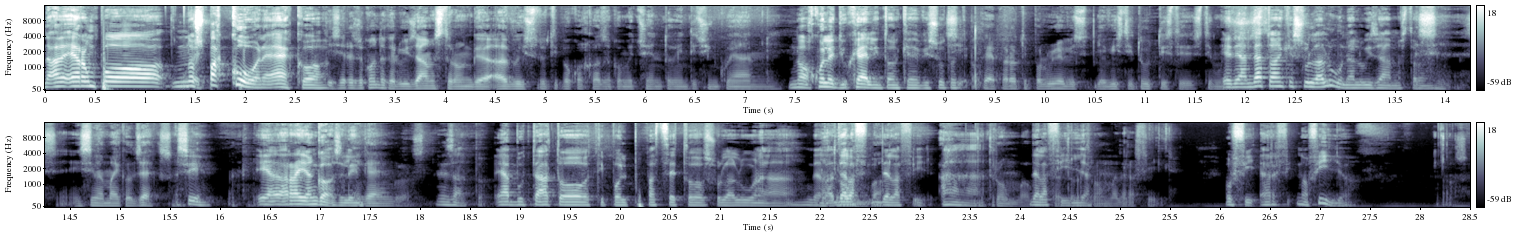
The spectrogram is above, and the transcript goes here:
Era un po' uno Vabbè. spaccone, ecco. Ti sei reso conto che Louis Armstrong ha vissuto tipo qualcosa come 125 anni? No, quello è Duke Ellington che è vissuto. Sì, ok, però tipo lui li ha vis- li ha visti tutti sti, sti Ed è andato anche sulla luna Louis Armstrong. Sì, sì, insieme a Michael Jackson. Sì, e a Ryan Gosling. Ryan Gosling. Esatto. E ha buttato tipo il pupazzetto sulla luna della, La della, della figlia. Ah, tromba, della buttato la figlia. tromba della figlia. O fi- fi- no, figlio. Non lo so.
